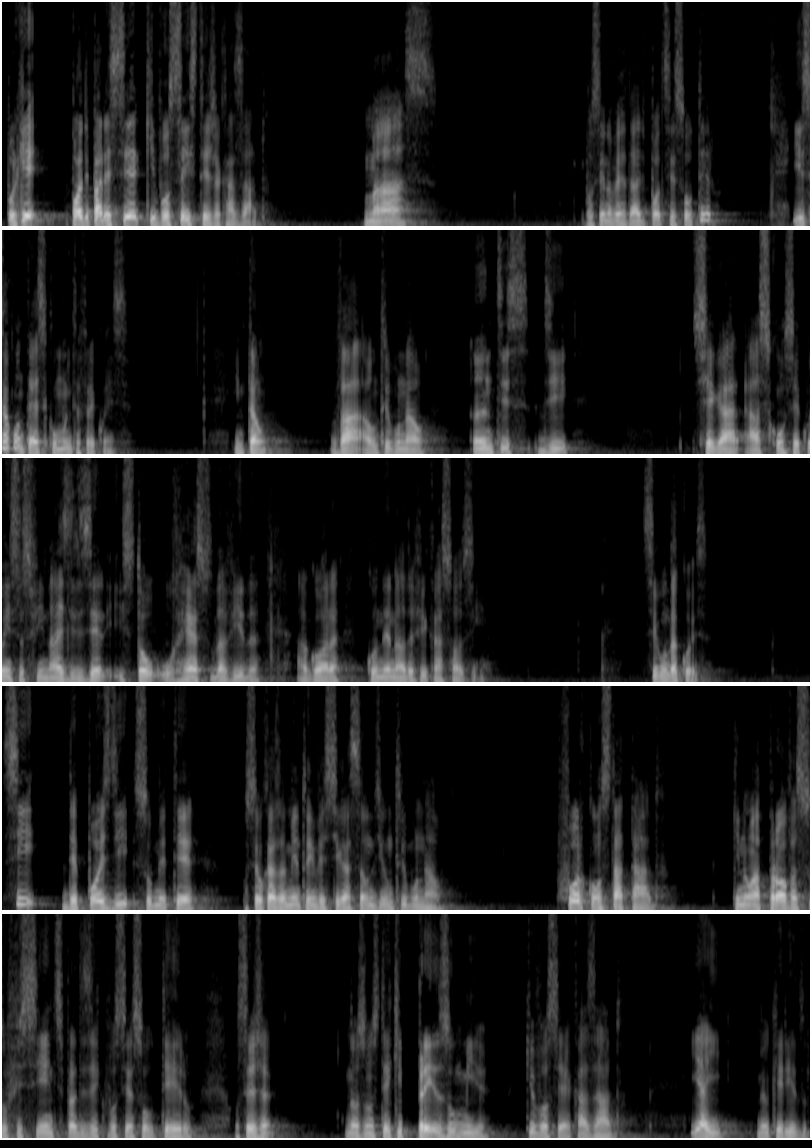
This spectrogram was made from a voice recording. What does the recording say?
Porque pode parecer que você esteja casado, mas você na verdade pode ser solteiro. Isso acontece com muita frequência. Então, vá a um tribunal antes de chegar às consequências finais e dizer: estou o resto da vida agora condenado a ficar sozinho. Segunda coisa, se depois de submeter o seu casamento à investigação de um tribunal for constatado que não há provas suficientes para dizer que você é solteiro, ou seja, nós vamos ter que presumir que você é casado. E aí, meu querido,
